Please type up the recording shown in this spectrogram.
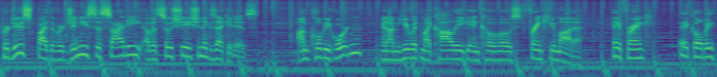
produced by the Virginia Society of Association Executives. I'm Colby Horton, and I'm here with my colleague and co host, Frank Humata. Hey, Frank. Hey, Colby.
